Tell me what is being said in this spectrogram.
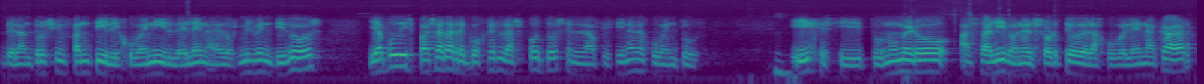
del Antroso Infantil y Juvenil de Elena de 2022, ya podéis pasar a recoger las fotos en la oficina de juventud. Y que si tu número ha salido en el sorteo de la Juvelena Car,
